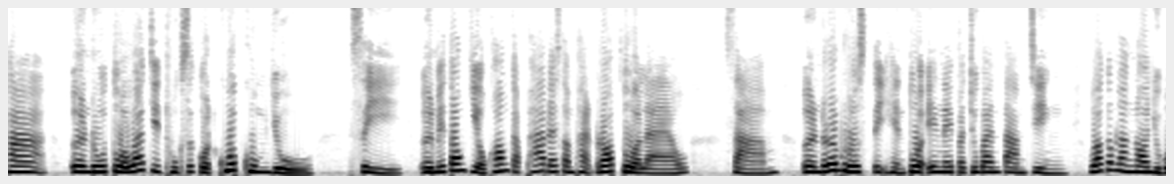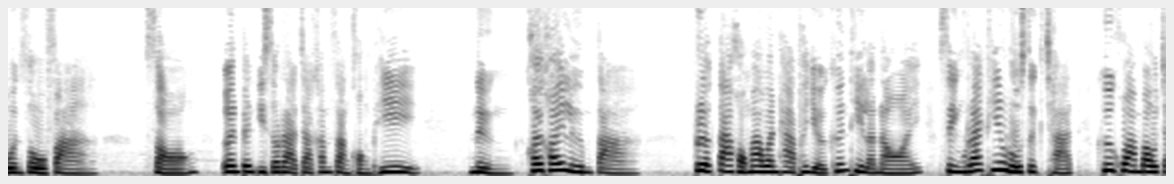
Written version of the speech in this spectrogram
ห้า เอิญรู้ตัวว่าจิตถูกสะกดควบคุมอยู่ 4. เอิญไม่ต้องเกี่ยวข้องกับภาพและสัมผัสรอบตัวแล้ว 3. เอิญเริ่มรู้สติเห็นตัวเองในปัจจุบันตามจริง ว่ากำลังนอนอยู่บนโซฟา 2. เอิญเป็นอิสระจากคำสั่งของพี่ 1. ค่อยๆ ลืมตา เปลือกตาของมาวันทาเพเยอขึ้นทีละน้อย สิ่งแรกที่รู้สึกชัด คือความเบาใจ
